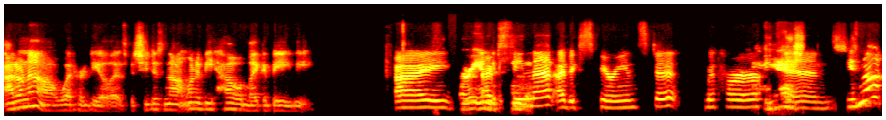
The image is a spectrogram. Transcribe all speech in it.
i don't know what her deal is but she does not want to be held like a baby I I've seen that. I've experienced it with her. Oh, yes. And She's not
